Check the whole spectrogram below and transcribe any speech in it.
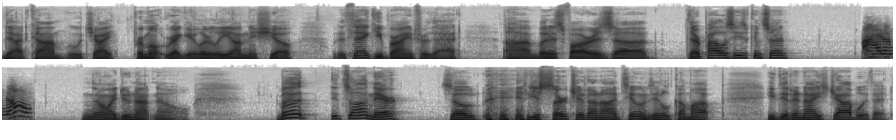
SkyhawkRadio.com, which I promote regularly on this show. Thank you, Brian, for that. Uh, but as far as uh, their policies are concerned, I don't know. No, I do not know. But it's on there. So just search it on iTunes, it'll come up. He did a nice job with it.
